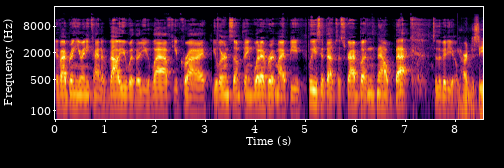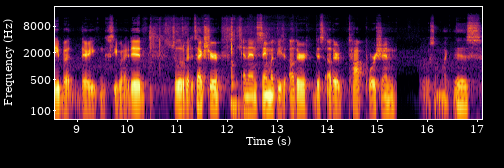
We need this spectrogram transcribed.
if I bring you any kind of value, whether you laugh, laugh, you cry, you learn something, whatever it might be, please hit that subscribe button. Now back to the video. Hard to see, but there you can see what I did. Just a little bit of texture. And then same with these other, this other top portion. Something like this.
